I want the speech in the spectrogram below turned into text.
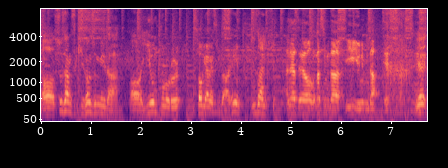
어, 수상 스키 선수입니다. 어, 이윤 프로를 소개하겠습니다. 형님, 인사해 주시죠. 안녕하세요. 반갑습니다. 이윤입니다. 예. 예.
